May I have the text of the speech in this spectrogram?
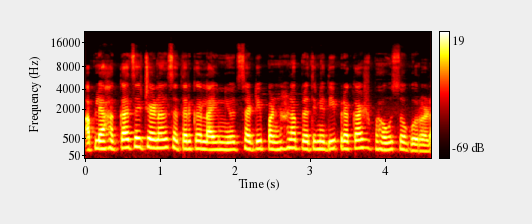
आपल्या हक्काचे चॅनल सतर्क लाईव्ह न्यूजसाठी पन्हाळा प्रतिनिधी प्रकाश भाऊसो गोरड.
